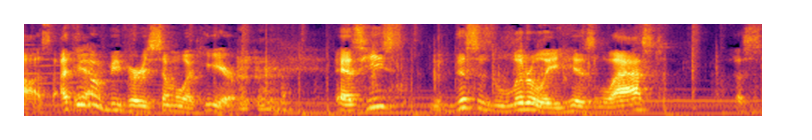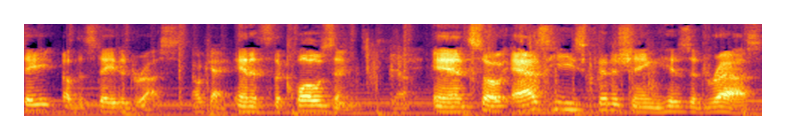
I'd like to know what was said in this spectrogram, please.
us? I think yeah. it would be very similar here. As he's, this is literally his last state of the state address. Okay. And it's the closing. Yeah. And so, as he's finishing his address,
